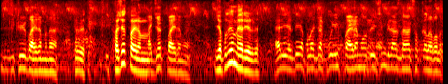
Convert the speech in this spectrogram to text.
Zikri bayramına, Evet. Hacet Bayramı mı? Hacet bayramı. Yapılıyor mu her yerde? Her yerde yapılacak bu ilk bayram olduğu için biraz daha çok kalabalık.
